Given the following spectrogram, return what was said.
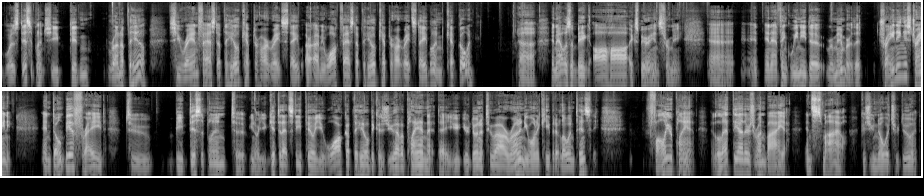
was disciplined. She didn't run up the hill. She ran fast up the hill, kept her heart rate stable, or I mean, walked fast up the hill, kept her heart rate stable, and kept going. Uh, and that was a big aha experience for me. Uh, and, and I think we need to remember that training is training, and don't be afraid to be disciplined to you know you get to that steep hill you walk up the hill because you have a plan that day you, are doing a two hour run and you want to keep it at low intensity follow your plan and let the others run by you and smile because you know what you're doing.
